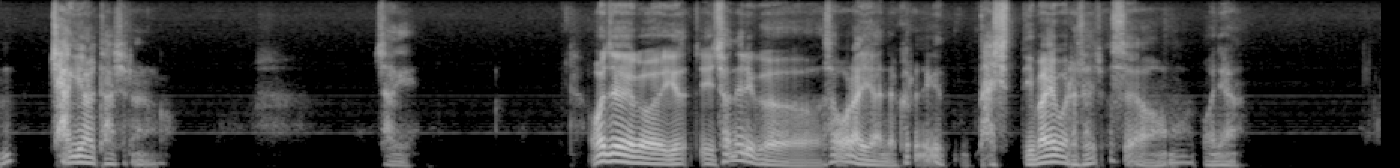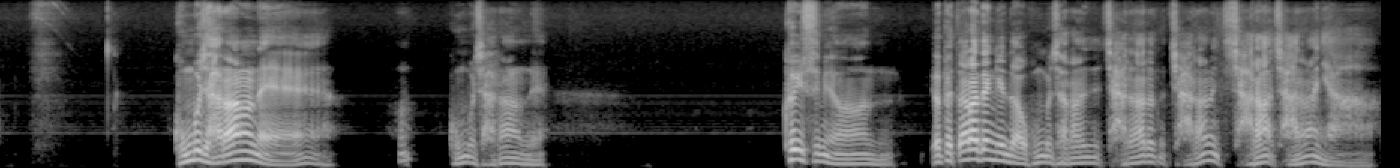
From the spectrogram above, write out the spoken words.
응? 자기 할 탓이라는 거. 자기. 어제 그, 이, 천일이 그 서울 아이한테 그런 얘기 다시 리바이벌해서 해줬어요. 뭐냐. 공부 잘하는 애. 어? 공부 잘하는 애 그 있으면 옆에 따라다닌다고 공부 잘하는 잘하는 잘하는 잘 잘하냐.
